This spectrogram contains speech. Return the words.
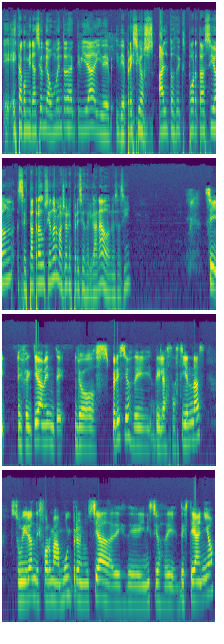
Eh, esta combinación de aumento de actividad y de, precios altos de exportación se está traduciendo en mayores precios del ganado, ¿no es así? Sí, efectivamente. Los precios de, las haciendas subieron de forma muy pronunciada desde inicios de, este año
